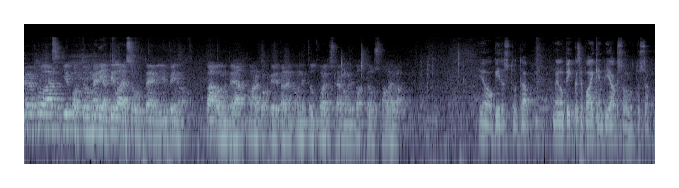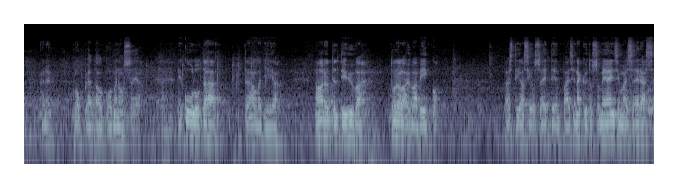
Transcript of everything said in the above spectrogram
Tervetuloa S Jypottelun mediatilaisuuteen. Jypin päävalmentaja Marko Virtanen, onnittelut voitosta ja ottelusta, ole hyvä. Joo, kiitos. Tuota, meillä on pikkasen vaikeampi jakso ollut tuossa ennen loppuja taukoa menossa ja ne kuuluu tähän, tähän lajiin ja me harjoiteltiin hyvä, todella hyvä viikko. Päästiin asioissa eteenpäin. Se näkyy tuossa meidän ensimmäisessä erässä.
